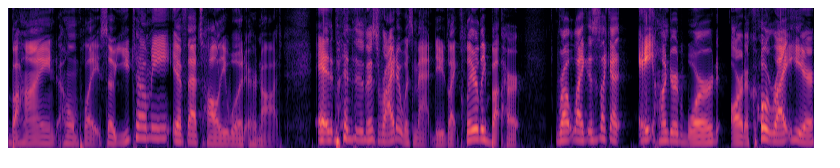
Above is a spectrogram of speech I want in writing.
behind home plate. So you tell me if that's Hollywood or not. And this writer was Matt, dude, like clearly butthurt. Wrote like this is like a 800 word article right here.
